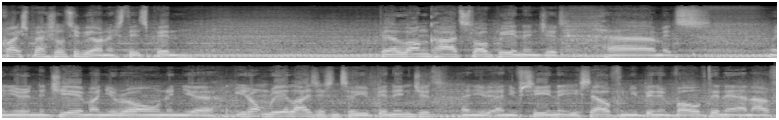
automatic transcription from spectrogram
quite special. To be honest, it's been been a long, hard slog being injured. Um, it's when you're in the gym on your own and you you don't realise this until you've been injured and you and you've seen it yourself and you've been involved in it. And I've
